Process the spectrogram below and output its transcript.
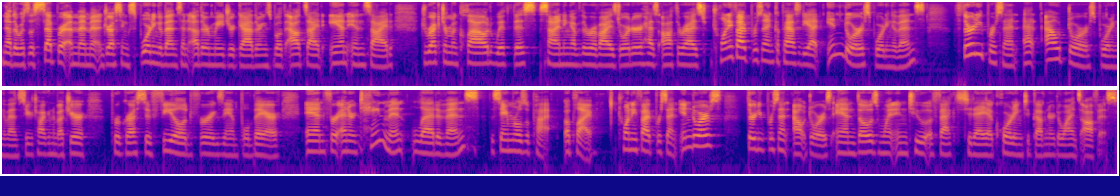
Now, there was a separate amendment addressing sporting events and other major gatherings, both outside and inside. Director McCloud, with this signing of the revised order, has authorized 25% capacity at indoor sporting events, 30% at outdoor sporting events. So, you're talking about your progressive field, for example, there. And for entertainment led events, the same rules apply. apply. 25% indoors, 30% outdoors. And those went into effect today, according to Governor DeWine's office.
